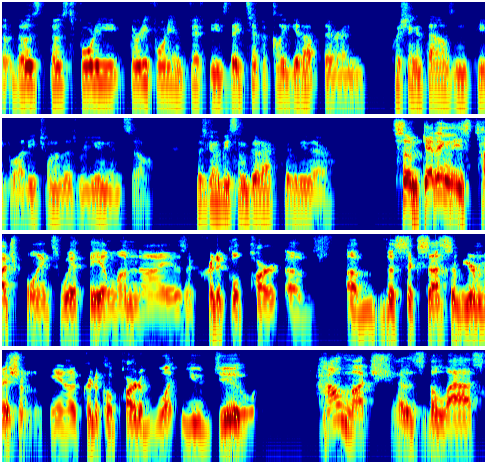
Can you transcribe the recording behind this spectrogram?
th- those those 40, 30, 40, and 50s. They typically get up there and pushing a thousand people at each one of those reunions. So there's going to be some good activity there. So getting these touch points with the alumni is a critical part of of the success of your mission. You know, a critical part of what you do. How much has the last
